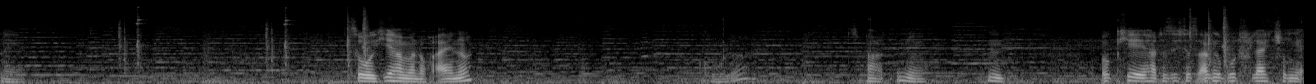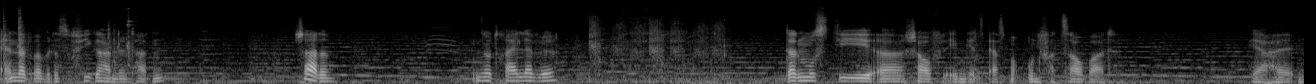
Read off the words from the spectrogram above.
Nee. So, hier haben wir noch eine. Kohle? Smart, nö. Hm. Okay, hatte sich das Angebot vielleicht schon geändert, weil wir das so viel gehandelt hatten. Schade. Nur drei Level. Dann muss die äh, Schaufel eben jetzt erstmal unverzaubert herhalten.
